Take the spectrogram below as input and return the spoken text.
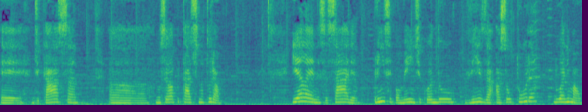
é, de caça, uh, no seu habitat natural. E ela é necessária principalmente quando visa a soltura do animal.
